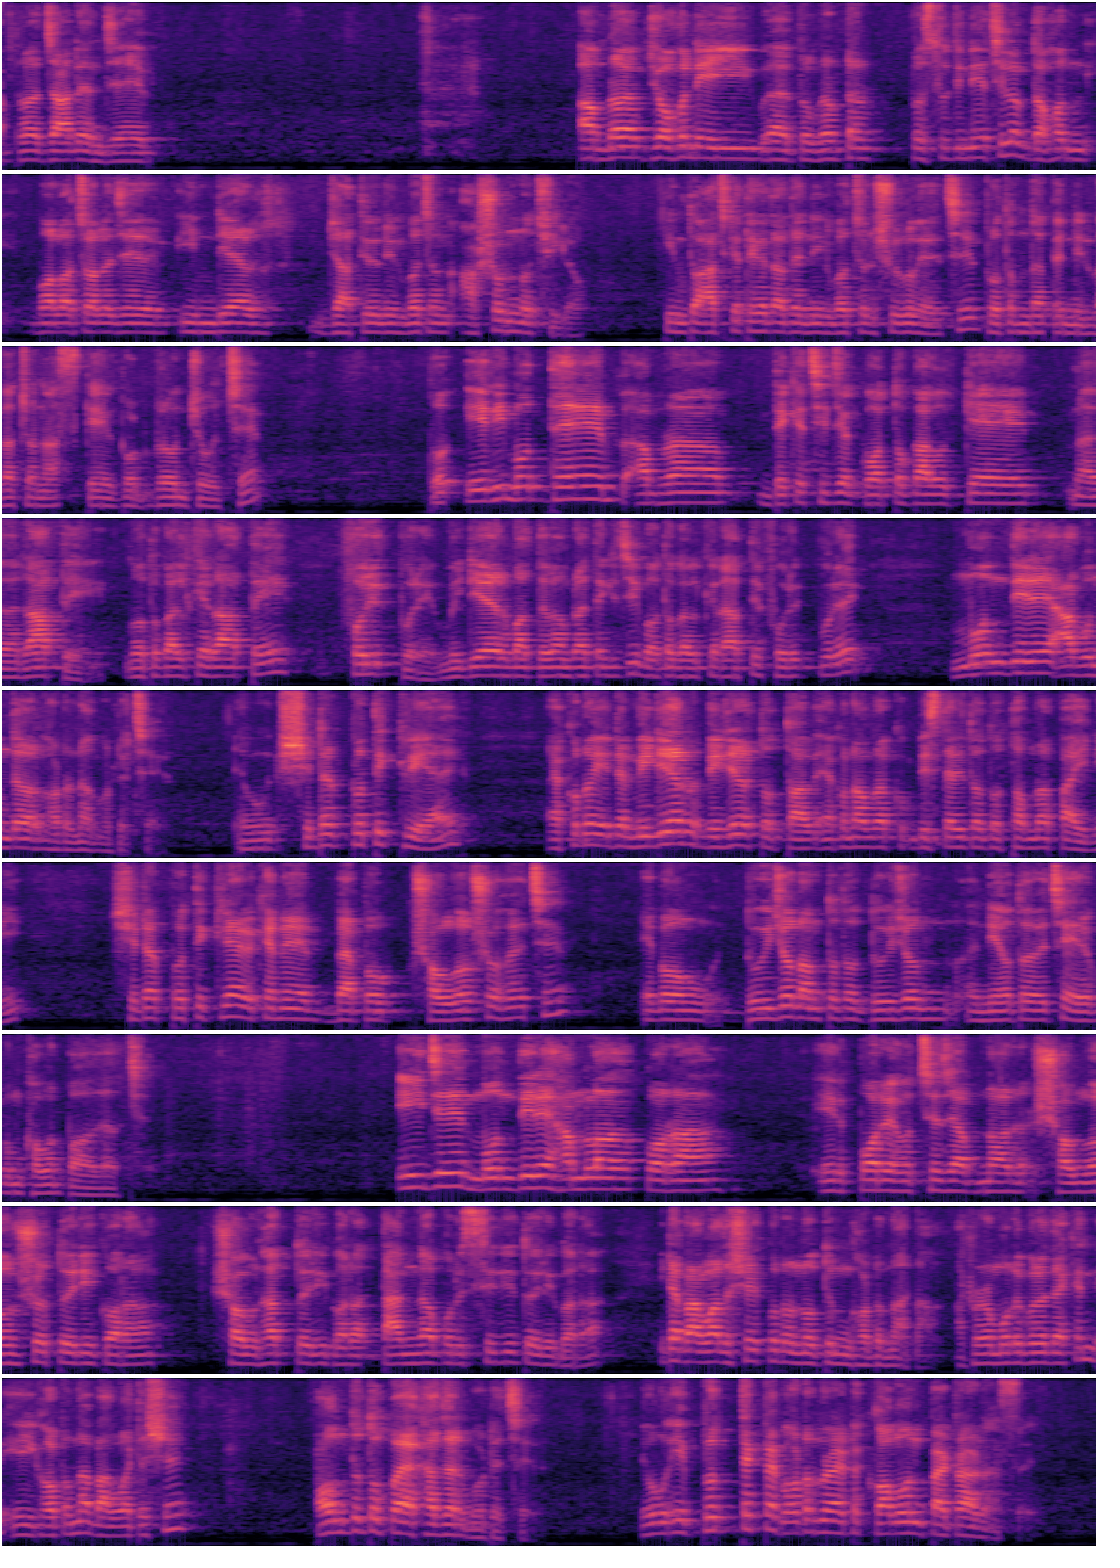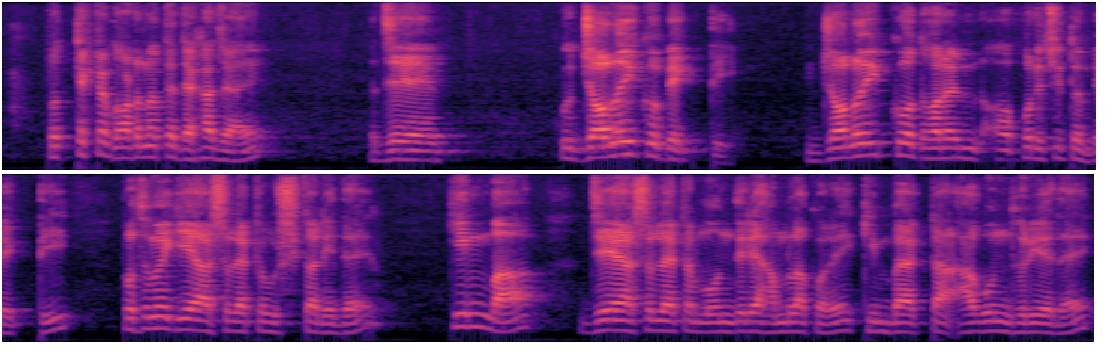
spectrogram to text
আপনারা জানেন যে আমরা যখন এই প্রোগ্রামটার প্রস্তুতি নিয়েছিলাম, তখন বলা চলে যে ইন্ডিয়ার জাতীয় নির্বাচন আসন্ন ছিল। কিন্তু আজকে থেকে তাদের নির্বাচন শুরু হয়েছে। প্রথম ধাপের নির্বাচন আজকে ভোট গ্রহণ চলছে। তো এরই মধ্যে আমরা দেখেছি যে গতকালকে রাতে গতকালকে রাতে ফরিদপুরে, মিডিয়ার মাধ্যমে আমরা দেখেছি গতকালকে রাতে ফরিদপুরে মন্দিরে আগুন দেওয়ার ঘটনা ঘটেছে। এবং সেটার প্রতিক্রিয়ায় এখনও এটা মিডিয়ার মিডিয়ার তথ্য, এখনও আমরা খুব বিস্তারিত তথ্য আমরা পাইনি। সেটার প্রতিক্রিয়ায় এখানে ব্যাপক সংঘর্ষ হয়েছে এবং দুইজন, অন্তত দুইজন নিহত হয়েছে এরকম খবর পাওয়া যাচ্ছে। এই যে মন্দিরে হামলা করা, এরপরে হচ্ছে যে আপনার সংঘর্ষ তৈরি করা, সংঘাত তৈরি করা, দাঙ্গা পরিস্থিতি তৈরি করা এটা বাংলাদেশের কোনো নতুন ঘটনা না। আপনারা মনে করে দেখেন, এই ঘটনা বাংলাদেশে অন্তত কয়েক হাজার ঘটেছে। এবং এই প্রত্যেকটা ঘটনার একটা কমন প্যাটার্ন আছে। প্রত্যেকটা ঘটনাতে দেখা যায় যে জনৈক ব্যক্তি, জনৈক ধরেন অপরিচিত ব্যক্তি, প্রথমে গিয়ে আসলে একটা উস্কানি দেয়, কিংবা যে আসলে একটা মন্দিরে হামলা করে, কিংবা একটা আগুন ধরিয়ে দেয়,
